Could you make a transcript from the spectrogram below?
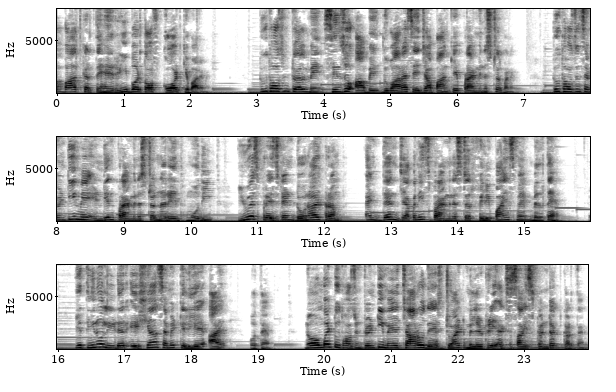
अब बात करते हैं रीबर्थ ऑफ़ कॉर्ट के बारे में। 2012 में सिंजो आबे दोबारा से जापान के प्राइम मिनिस्टर बने। 2017 में Indian prime minister Narendra Modi, US president Donald Trump and then Japanese prime minister Philippines में मिलते हैं। ये तीनों लीडर एशिया समिट के लिए आए होते हैं। नवंबर 2020 में चारों देश ज्वाइंट मिलिट्री एक्सरसाइज कंडक्ट करते हैं।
